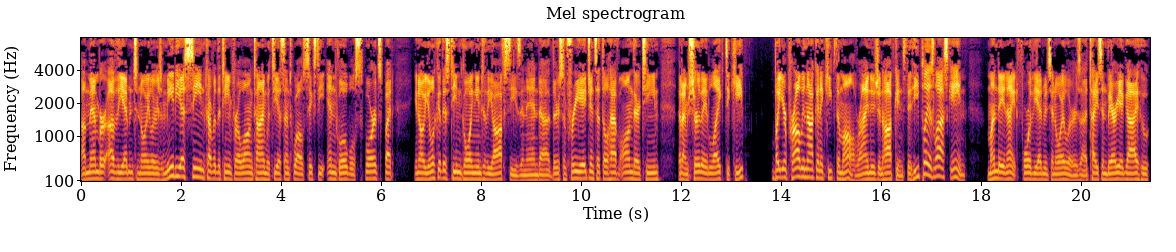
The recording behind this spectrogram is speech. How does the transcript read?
a member of the Edmonton Oilers media scene, covered the team for a long time with TSN 1260 and Global Sports. But, you know, you look at this team going into the offseason, and uh, there's some free agents that they'll have on their team that I'm sure they'd like to keep, but you're probably not going to keep them all. Ryan Nugent Hopkins, did he play his last game Monday night for the Edmonton Oilers? Uh, Tyson Barrie, a guy who,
